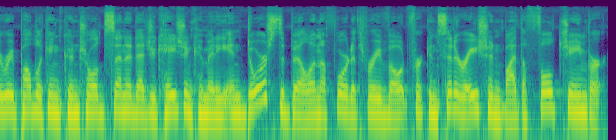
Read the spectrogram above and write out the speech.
The Republican controlled Senate Education Committee endorsed the bill in a 4 to 3 vote for consideration by the full chamber.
